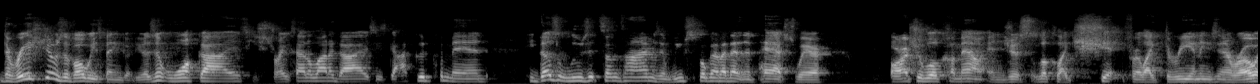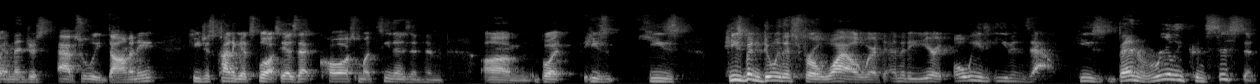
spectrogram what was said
the ratios have always been good. He doesn't walk guys. He strikes out a lot of guys. He's got good command. He does lose it sometimes, and we've spoken about that in the past where Archer will come out and just look like shit for like three innings in a row and then just absolutely dominate. He just kind of gets lost. He has that Carlos Martinez in him, um, but he's he's he's been doing this for a while. Where at the end of the year, it always evens out. He's been really consistent,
